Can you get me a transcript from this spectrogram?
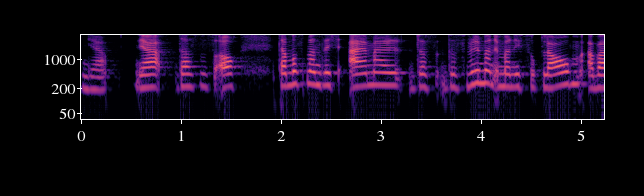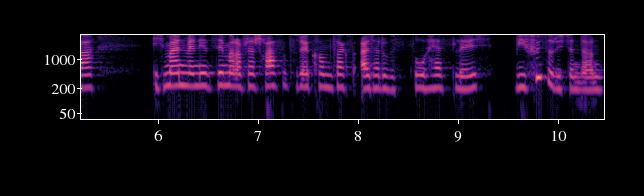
Ja, ja, das ist auch, da muss man sich einmal, das, das will man immer nicht so glauben, aber ich meine, wenn jetzt jemand auf der Straße zu dir kommt und sagst, Alter, du bist so hässlich, wie fühlst du dich denn dann?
